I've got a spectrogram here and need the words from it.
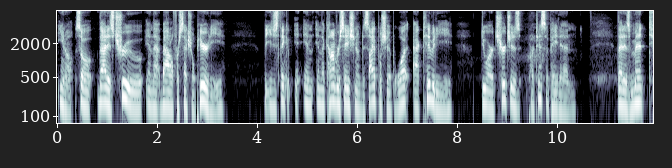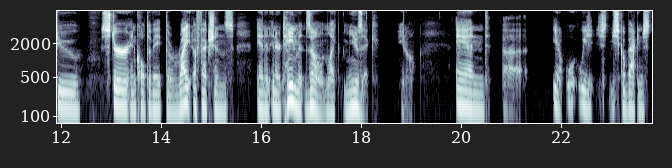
you know so that is true in that battle for sexual purity but you just think in in the conversation of discipleship what activity do our churches participate in that is meant to stir and cultivate the right affections in an entertainment zone like music, you know. And, uh, you know, we just, we should go back and just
